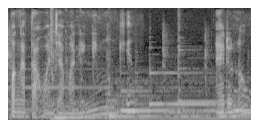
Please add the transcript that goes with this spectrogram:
pengetahuan zaman ini mungkin. I don't know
